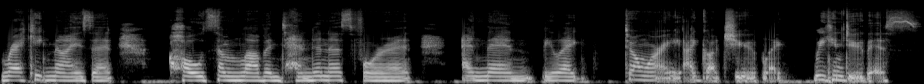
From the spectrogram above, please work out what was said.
recognize it hold some love and tenderness for it and then be like don't worry, I got you. Like, we can do this.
